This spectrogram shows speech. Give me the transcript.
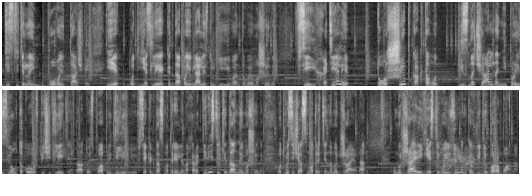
действительно имбовой тачкой. И вот если, когда появлялись другие ивентовые машины, все их хотели, то Шип как-то вот изначально не произвел такого впечатления, да, то есть по определению, все когда смотрели на характеристики данной машины, вот вы сейчас смотрите на Мэджая, да, у Мэджая есть его изюминка в виде барабана.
